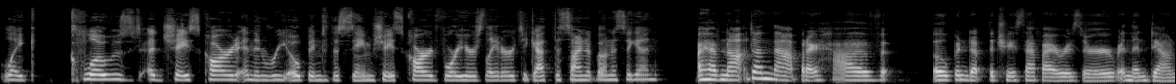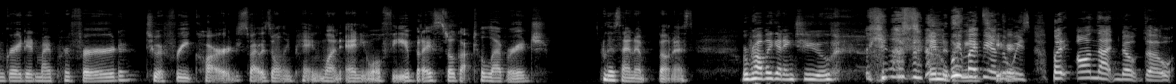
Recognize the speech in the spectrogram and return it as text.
Like closed a chase card and then reopened the same chase card four years later to get the sign up bonus again? I have not done that, but I have opened up the Chase Sapphire Reserve and then downgraded my preferred to a free card. So I was only paying one annual fee, but I still got to leverage the sign up bonus. We're probably getting too into we might be here. in the weeds. But on that note, though,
